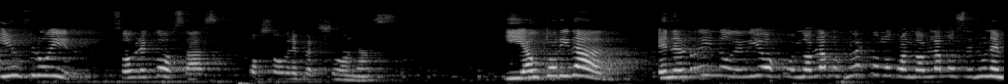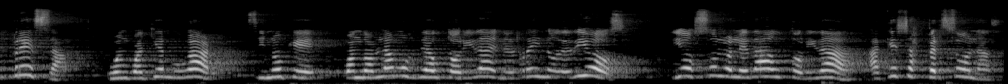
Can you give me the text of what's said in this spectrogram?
influir sobre cosas o sobre personas. Y autoridad en el reino de Dios cuando hablamos no es como cuando hablamos en una empresa o en cualquier lugar, sino que cuando hablamos de autoridad en el reino de Dios, Dios solo le da autoridad a aquellas personas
